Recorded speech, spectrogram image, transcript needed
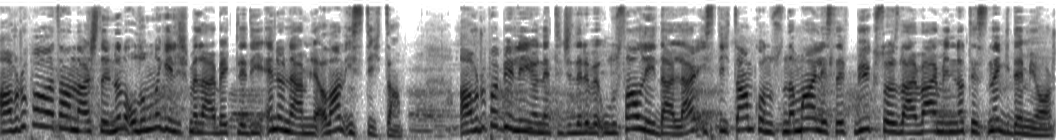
Avrupa vatandaşlarının olumlu gelişmeler beklediği en önemli alan istihdam. Avrupa Birliği yöneticileri ve ulusal liderler istihdam konusunda maalesef büyük sözler vermenin ötesine gidemiyor.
